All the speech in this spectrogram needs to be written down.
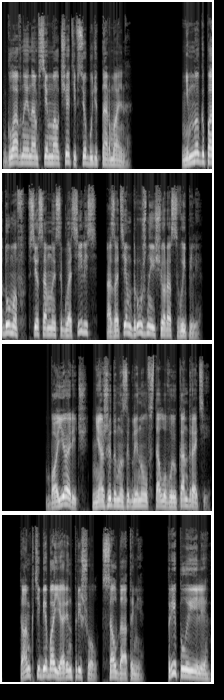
Главное нам всем молчать, и все будет нормально». Немного подумав, все со мной согласились, а затем дружно еще раз выпили. «Боярич!» — неожиданно заглянул в столовую Кондратий. «Там к тебе боярин пришел, с солдатами. Приплыли,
